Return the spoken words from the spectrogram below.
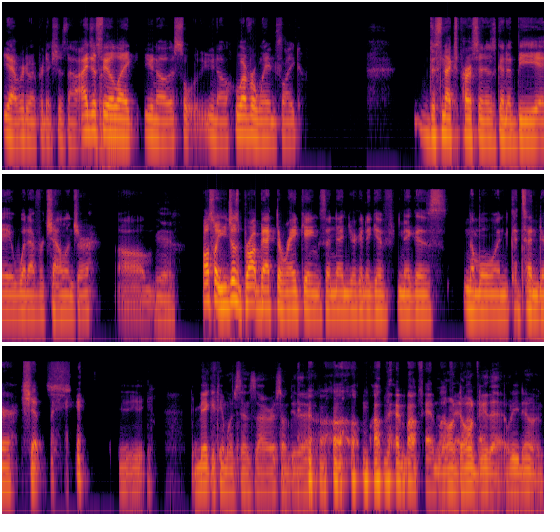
Yeah, we're doing predictions now. I just feel like you know, so you know, whoever wins, like this next person is gonna be a whatever challenger. Um, Yeah, also you just brought back the rankings, and then you're gonna give niggas number one contender ship. you, you're making too much sense, Cyrus. Don't do that. my bad, my bad, my don't bad, don't do bad. that. What are you doing?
